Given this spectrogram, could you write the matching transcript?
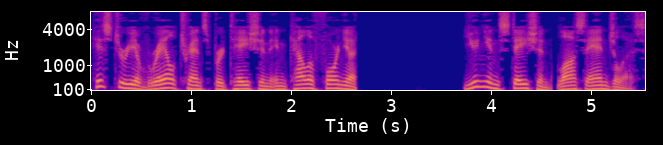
History of rail transportation in California. Union Station Los Angeles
